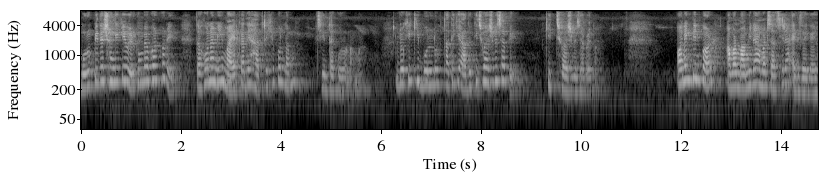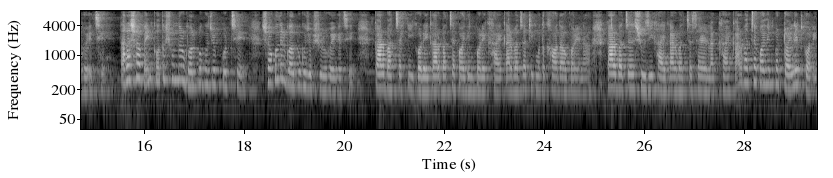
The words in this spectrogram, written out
মুরব্বীদের সঙ্গে কেউ এরকম ব্যবহার করে? তখন আমি মায়ের কাঁধে হাত রেখে বললাম, চিন্তা করো না মা। লোকে কি বলল, তাতে কি আদৌ কিছু আসবে যাবে? কিচ্ছু আসবে যাবে না। অনেক দিন পর আমার মামিরা, আমার চাচিরা এক জায়গায় হয়েছে। তারা সবাই কত সুন্দর গল্প গুজব করছে। সকলের গল্প গুজব শুরু হয়ে গেছে। কার বাচ্চা কি করে, কার বাচ্চা কয়দিন পরে খায়, কার বাচ্চা ঠিকমতো খাওয়া দাওয়া করে না, কার বাচ্চা সুজি খায়, কার বাচ্চা স্যারেলাক খায়, কার বাচ্চা কয়দিন পর টয়লেট করে।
